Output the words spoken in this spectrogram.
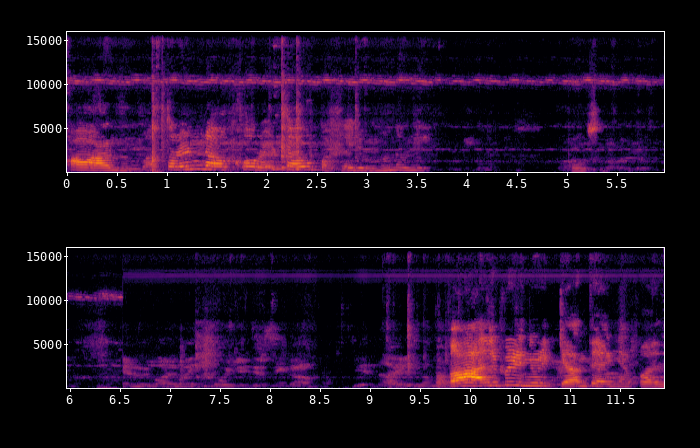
കാണുമ്പോ അത്ര ഉണ്ടാവും കുറെ ഉണ്ടാവും പക്ഷെ ഇരുന്നുണ്ടാവില്ലേ പൂസ്. പാൽ പിഴിഞ്ഞൊഴിക്കാം തേങ്ങാപ്പാൽ.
